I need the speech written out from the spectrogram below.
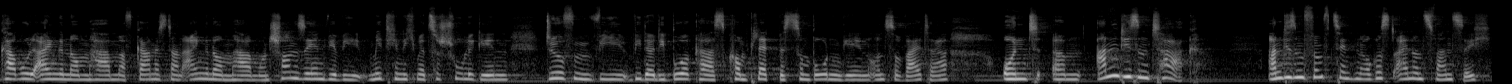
Kabul eingenommen haben, Afghanistan eingenommen haben. Und schon sehen wir, wie Mädchen nicht mehr zur Schule gehen dürfen, wie wieder die Burkas komplett bis zum Boden gehen und so weiter. Und ähm, an diesem Tag, an diesem 15. August 21,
